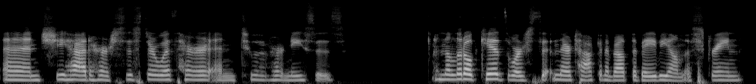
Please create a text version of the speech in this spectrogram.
And she had her sister with her and two of her nieces. And the little kids were sitting there talking about the baby on the screen.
